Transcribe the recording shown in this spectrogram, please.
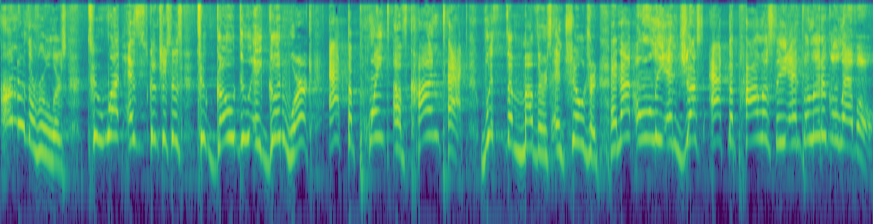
under the rulers to what, as scripture says, to go do a good work at the point of contact with the mothers and children, and not only and just at the policy and political level.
